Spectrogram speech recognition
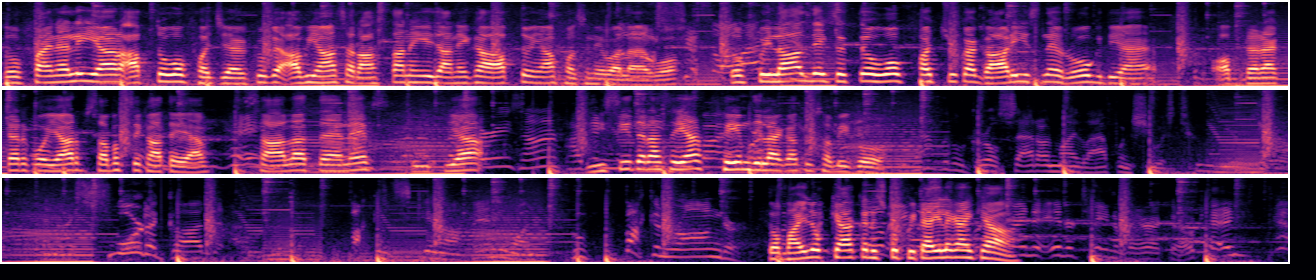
तो फाइनली यार, अब तो वो फंस जाएगा, क्योंकि अब यहाँ से रास्ता नहीं जाने का, अब तो यहाँ फंसने वाला है वो। तो फ़िलहाल देख सकते हो, वो फंस चुका गाड़ी इसने रोक दिया है। अब डायरेक्टर को यार सबक सिखाते यार। साला तैने पूछिया इसी तरह से यार फेम दिलाएगा तू सभी को। तो भाई लोग क्या कर इसको पिटाई लगाए क्या?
